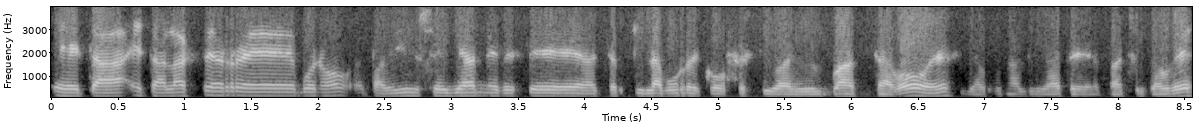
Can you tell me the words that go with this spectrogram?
eta eta laster, e, bueno, zeian e, beste antzerki laburreko festival bat dago, ez? Jardunaldi bat e, batzuk daude,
